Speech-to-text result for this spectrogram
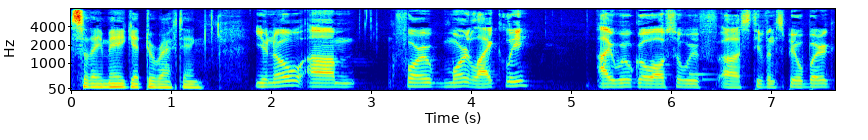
So they may get directing. You know, um, for more likely, I will go also with uh, Steven Spielberg,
